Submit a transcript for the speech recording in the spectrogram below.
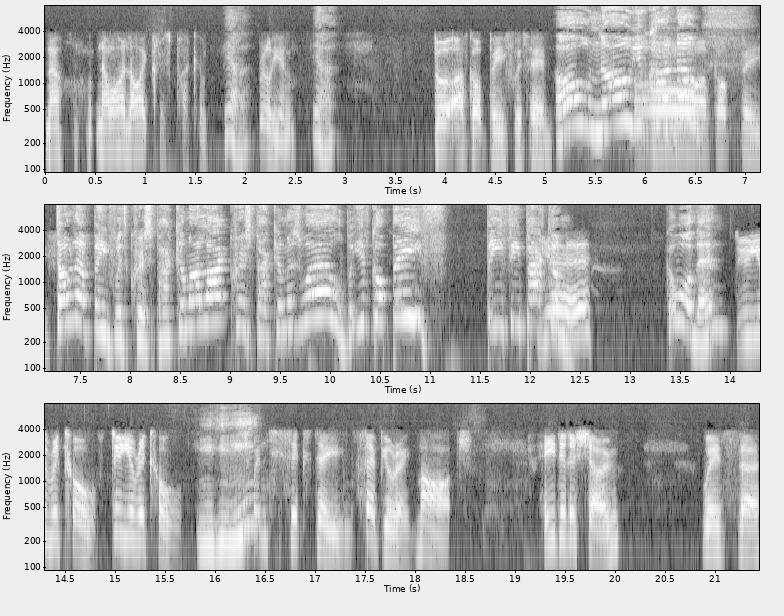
No, no, I like Chris Packham. Yeah. Brilliant. Yeah. But I've got beef with him. Oh no, you Oh, can't. No, I've got beef. Don't have beef with Chris Packham. I like Chris Packham as well, but you've got beef. Beefy Packham. Yeah. Go on then. Do you recall? Do you recall? Mm-hmm. 2016, February, March. He did a show with uh,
